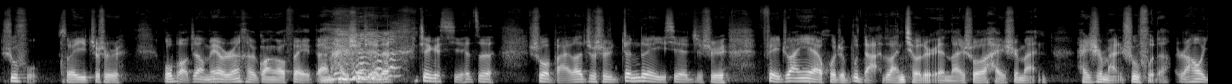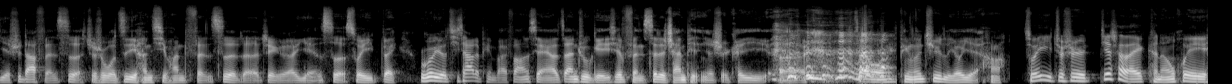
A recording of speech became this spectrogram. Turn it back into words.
舒服。所以就是我保证没有任何广告费，但还是觉得 这个鞋子说白了就是针对一些就是非专业或者不打篮球的人来说，还是蛮还是蛮舒服的。然后也是打粉色，就是我自己很喜欢粉色的这个颜色。所以对，如果有其他的品牌方想要赞助给一些粉色的产品，也是可以呃 在我们评论区留言哈。所以就是接下来可能会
